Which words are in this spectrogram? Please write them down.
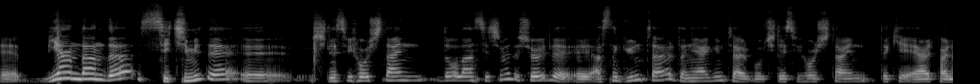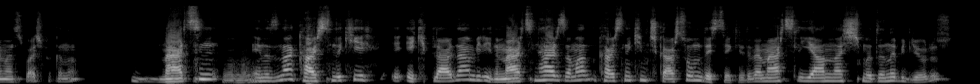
E, bir yandan da seçimi de e, Schleswig-Holstein'da olan seçimi de şöyle e, aslında Günther, Daniel Günther bu Schleswig-Holstein'daki eyalet parlamentosu başbakanı Mert'in en azından karşısındaki e, ekiplerden biriydi. Mert'in her zaman karşısına kim çıkarsa onu destekledi ve Mert'le iyi anlaşmadığını biliyoruz.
